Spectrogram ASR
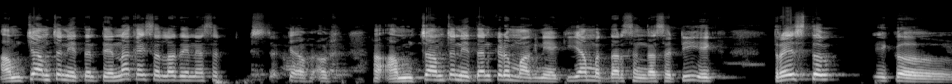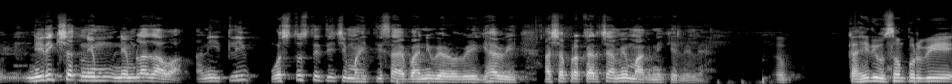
आमच्या आमच्या नेत्यां त्यांना काही सल्ला देण्यासाठी आमच्या आमच्या नेत्यांकडे मागणी आहे की या मतदारसंघासाठी एक त्रयस्थ एक निरीक्षक नेम नेमला जावा आणि इथली वस्तुस्थितीची माहिती साहेबांनी वेळोवेळी घ्यावी अशा प्रकारची आम्ही मागणी केलेली आहे. काही दिवसांपूर्वी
